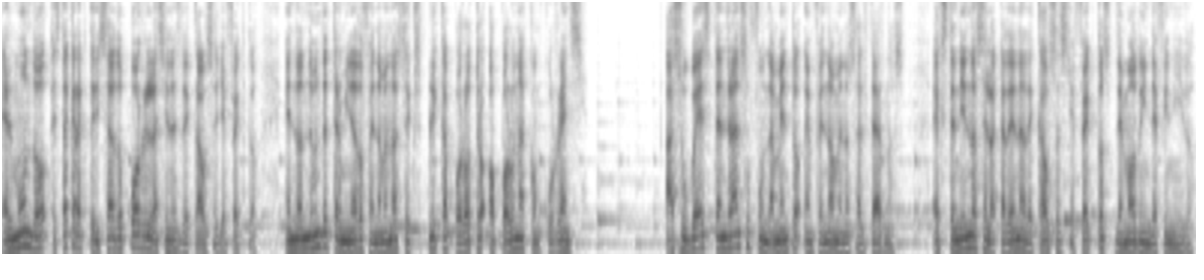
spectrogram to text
El mundo está caracterizado por relaciones de causa y efecto, en donde un determinado fenómeno se explica por otro o por una concurrencia. A su vez tendrán su fundamento en fenómenos alternos, extendiéndose la cadena de causas y efectos de modo indefinido.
